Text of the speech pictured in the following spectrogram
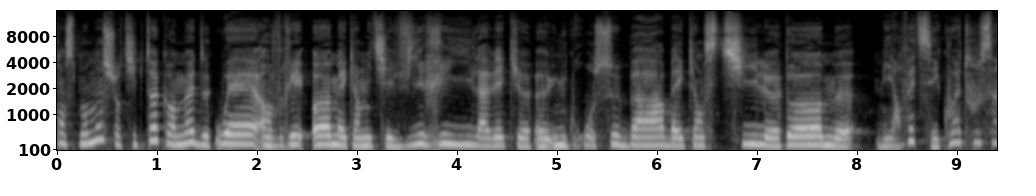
en ce moment sur TikTok en mode ouais, un vrai homme avec un métier viril, avec euh, une grosse barbe, avec un style d'homme mais en fait, c'est quoi tout ça?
